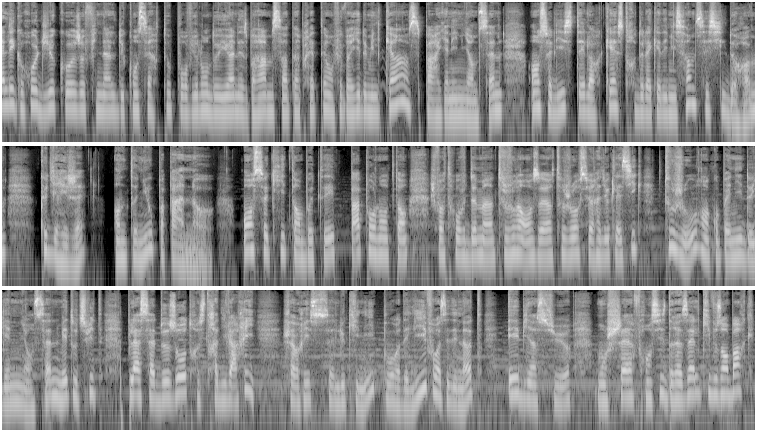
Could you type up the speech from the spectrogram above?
L'Allegro Giocoso final du concerto pour violon de Johannes Brahms interprété en février 2015 par Janine Janssen en soliste et l'orchestre de l'Académie Sainte-Cécile de Rome. Que dirigeait Antonio Papano. On se quitte en beauté, pas pour longtemps. Je vous retrouve demain, toujours à 11h, toujours sur Radio Classique, toujours en compagnie de Yann Janssen. Mais tout de suite, place à deux autres Stradivari. Fabrice Lucchini pour des livres et des notes. Et bien sûr, mon cher Francis Drezel qui vous embarque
